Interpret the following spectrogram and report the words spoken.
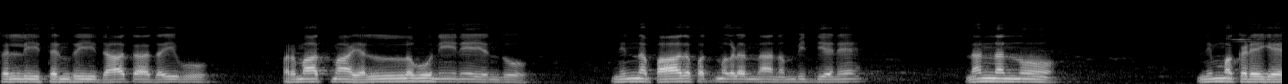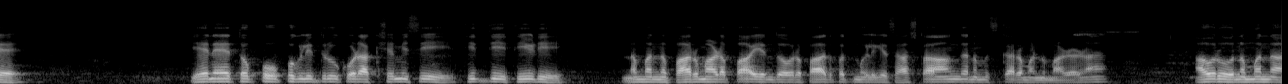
ತಲ್ಲಿ, ತಂಡ್ರಿ, ದಾತ, ದೈವು, ಪರಮಾತ್ಮ ಎಲ್ಲವೂ ನೀನೇ ಎಂದು ನಿನ್ನ ಪಾದ ಪದ್ಮಗಳನ್ನು ನಂಬಿದ್ದೇನೆ. ನನ್ನನ್ನು ನಿಮ್ಮ ಕಡೆಗೆ ಏನೇ ತಪ್ಪು ಉಪ್ಪುಗಳಿದ್ದರೂ ಕೂಡ ಕ್ಷಮಿಸಿ, ತಿದ್ದಿ, ತೀಡಿ, ನಮ್ಮನ್ನು ಪಾರು ಮಾಡಪ್ಪ ಎಂದು ಅವರ ಪಾದಪದ್ಮಗಳಿಗೆ ಸಾಷ್ಟಾಂಗ ನಮಸ್ಕಾರವನ್ನು ಮಾಡೋಣ. ಅವರು ನಮ್ಮನ್ನು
